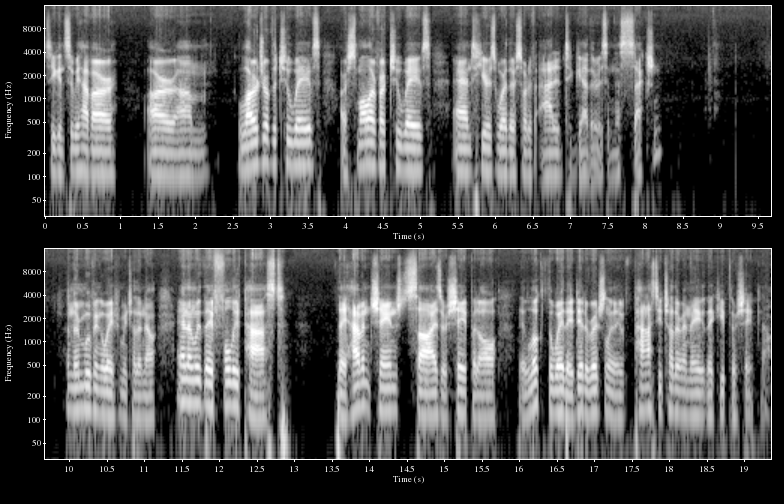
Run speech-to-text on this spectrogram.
So you can see we have our, our um, larger of the two waves, our smaller of our two waves, and here's where they're sort of added together is in this section. And they're moving away from each other now. And then they've fully passed they haven't changed size or shape at all. They look the way they did originally. They've passed each other and they, they keep their shape now.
